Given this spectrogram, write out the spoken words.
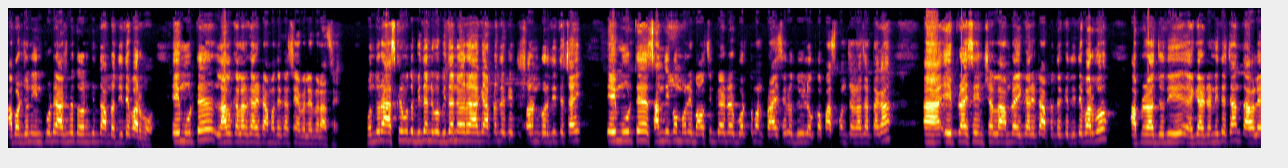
আবার যখন ইনপুটে আসবে তখন কিন্তু আমরা দিতে পারব। এই মুহূর্তে লাল কালার গাড়িটা আমাদের কাছে অ্যাভেলেবেল আছে। বন্ধুরা, আজকের মতো বিদায় নিব। বিদায় নেওয়ার আগে আপনাদেরকে একটু স্মরণ করে দিতে চাই। এই মুহূর্তে সান্দি কোম্পানির বাউসিট গাড়িটার বর্তমান প্রাইস হলো দুই লক্ষ পাঁচ পঞ্চাশ হাজার টাকা। এই প্রাইসে ইনশাল্লাহ আমরা এই গাড়িটা আপনাদেরকে দিতে পারব। আপনারা যদি এই গাড়িটা নিতে চান তাহলে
